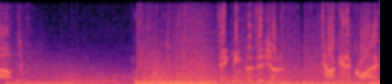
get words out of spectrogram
out. Taking position. Target acquired.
